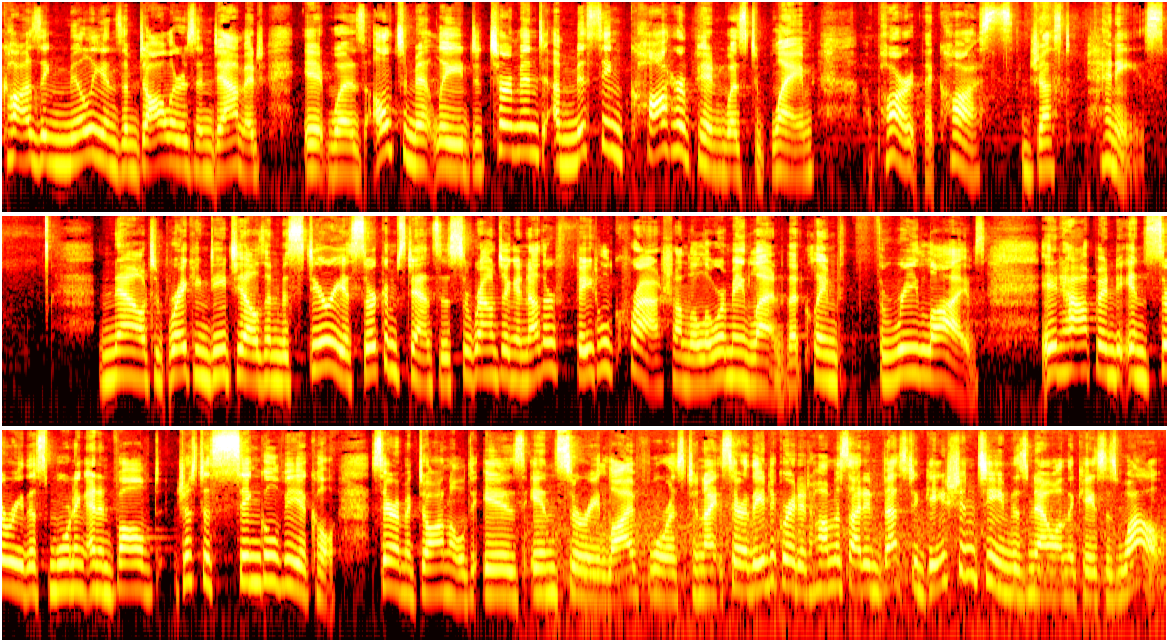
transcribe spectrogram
causing millions of dollars in damage. It was ultimately determined a missing cotter pin was to blame, a part that costs just pennies. Now to breaking details and mysterious circumstances surrounding another fatal crash on the lower mainland that claimed three lives. It happened in Surrey this morning and involved just a single vehicle. Sarah McDonald is in Surrey live for us tonight. Sarah, the Integrated Homicide Investigation Team is now on the case as well.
